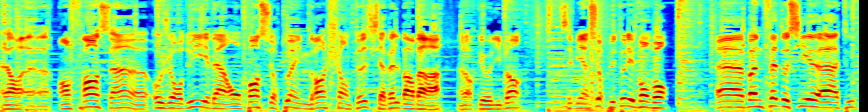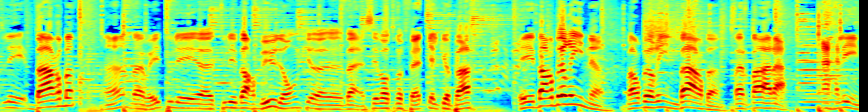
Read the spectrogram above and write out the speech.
Alors euh, en France, hein, euh, aujourd'hui, eh ben, on pense surtout à une grande chanteuse qui s'appelle Barbara, alors qu'au Liban, c'est bien sûr plutôt les bonbons. Euh, bonne fête aussi euh, à toutes les barbes, hein, bah oui, tous les euh, tous les barbus, donc bah, c'est votre fête quelque part. Et Barberine, Barberine, Barbe, Barbara, Ahlin.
